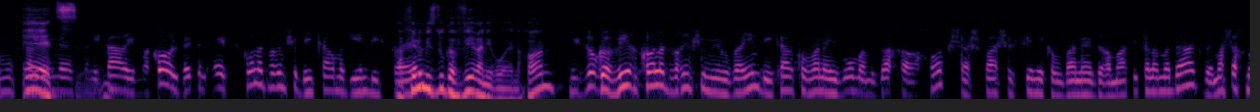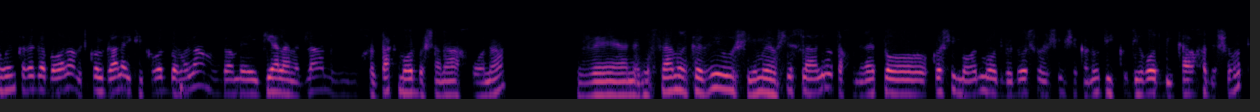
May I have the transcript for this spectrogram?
מוצרים אה, סניטריים, הכל, בעצם עץ, כל הדברים שבעיקר מגיעים לישראל. אפילו מיזוג אוויר אני רואה, נכון? מיזוג אוויר, כל הדברים שמיובאים, בעיקר כמובן היבוא מהמזרח הרחוק, שההשפעה של סיני כמובן אה, דרמטית על המדד, ומה שאנחנו רואים כרגע בעולם, את כל גל ההתייקרות בעולם, הוא גם הגיע לנדל"ן, הוא חזק מאוד בשנה האחרונה. והנושא המרכזי הוא שאם הוא ימשיך לעלות, אנחנו נראה פה קושי מאוד מאוד גדול של אנשים שקנו דירות בעיקר חדשות,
